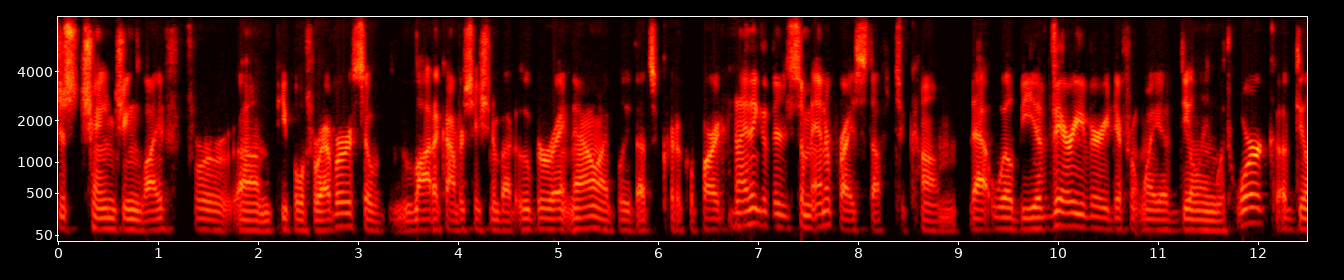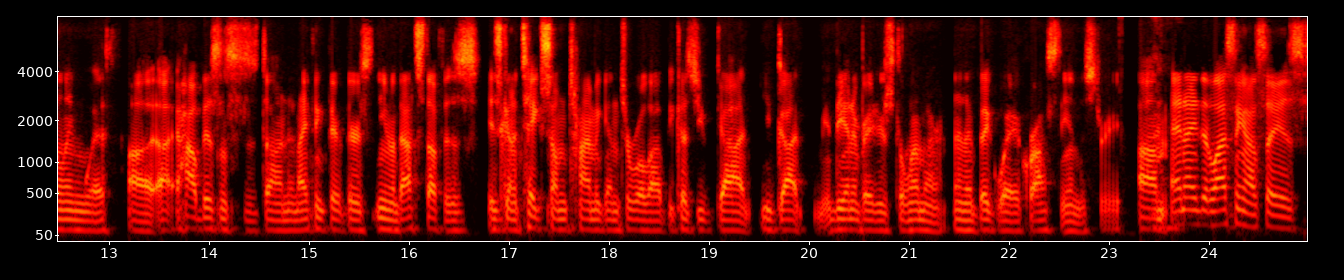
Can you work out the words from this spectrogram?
just changing life for um, people forever. So a lot of conversation about Uber right now. I believe that's a critical part. And I think that there's some enterprise stuff to come that will be a very, very different way of dealing with work, of dealing with uh, uh how business is done. And I think there's, you know, that stuff is is going to take some time again to roll out because you've got you've got the innovator's dilemma in a big way across the industry. Um, and I, the last thing I'll say is,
